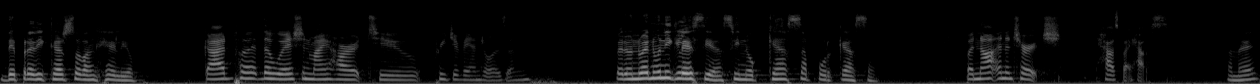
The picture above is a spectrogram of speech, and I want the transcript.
de predicar su evangelio. God put the wish in my heart to preach evangelism, Pero no en una iglesia, sino casa por casa. but not in a church, house by house. Amén.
